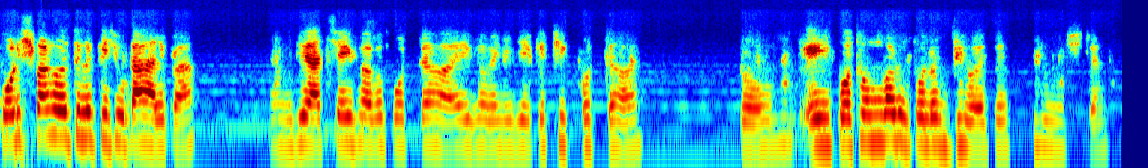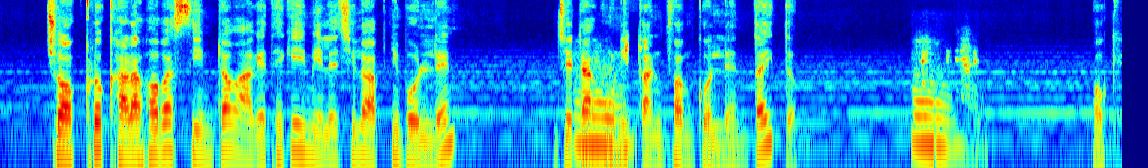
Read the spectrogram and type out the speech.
পরিষ্কার হয়েছিল কিছুটা হালকা। যে আচ্ছা এইভাবে করতে হয় এইভাবে নিজেকে ঠিক করতে হয়। তো এই প্রথমবার উপলব্ধি হয়েছে জিনিসটা। চক্র খারাপ হওয়ার সিমটম আগে থেকেই মিলেছিল আপনি বললেন যেটা উনি কনফার্ম করলেন তাই তো? ওকে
